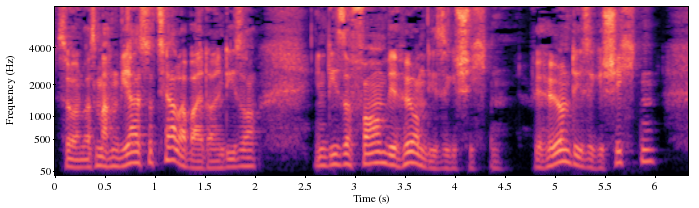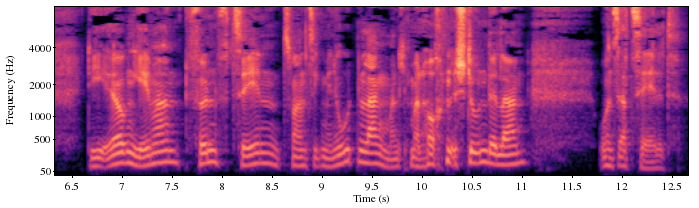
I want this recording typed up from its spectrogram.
So, und was machen wir als Sozialarbeiter in dieser, in dieser Form? Wir hören diese Geschichten. Wir hören diese Geschichten, die irgendjemand fünf, zehn, zwanzig Minuten lang, manchmal auch eine Stunde lang, uns erzählt.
